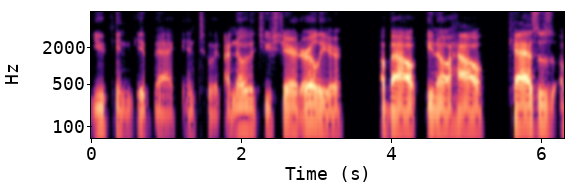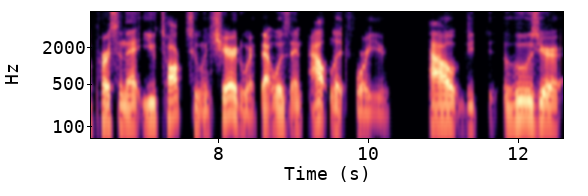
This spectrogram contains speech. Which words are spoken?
you can get back into it? I know that you shared earlier about, you know, how Caz was a person that you talked to and shared with. That was an outlet for you. How did, who's your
